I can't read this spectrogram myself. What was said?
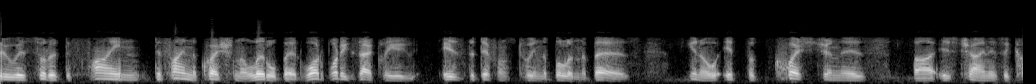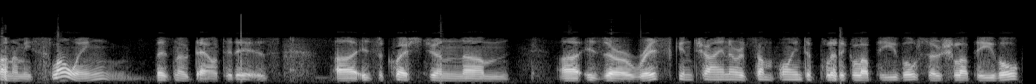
do is sort of define define the question a little bit. What what exactly is the difference between the bull and the bears? You know, if the question is uh, is China's economy slowing? There's no doubt it is. Uh, is the question, um, uh, is there a risk in China at some point of political upheaval, social upheaval?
